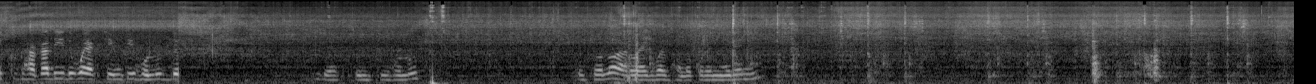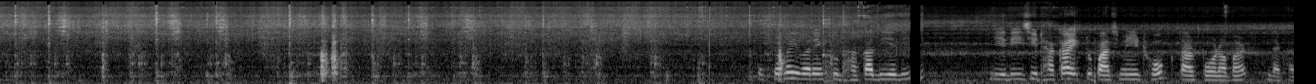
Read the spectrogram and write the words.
একটু ঢাকা দিয়ে দেবো এক চিমটি হলুদ দেবো এক চিমটি হলুদ। তো চলো আরও একবার ভালো করে নেড়ে নিই। চলো এবারে একটু ঢাকা দিয়ে দিই। দিয়ে দিয়েছি ঢাকা, একটু পাঁচ মিনিট হোক, তারপর আবার দেখা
